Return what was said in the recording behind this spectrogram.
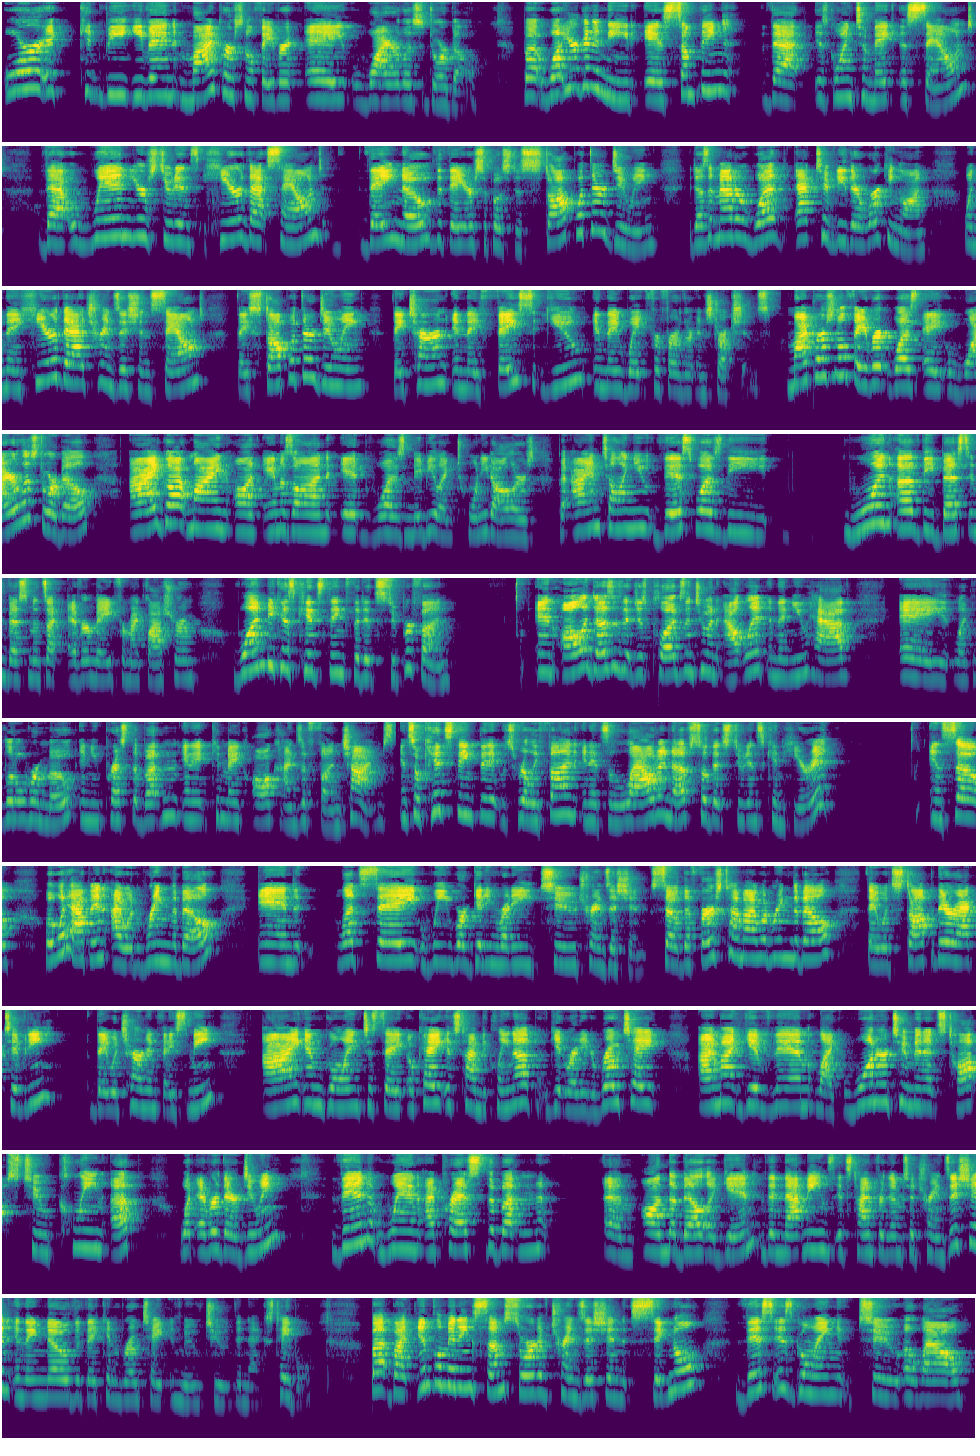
or it could be even my personal favorite, a wireless doorbell. But what you're going to need is something that is going to make a sound that when your students hear that sound, they know that they are supposed to stop what they're doing. It doesn't matter what activity they're working on. When they hear that transition sound, they stop what they're doing, they turn and they face you and they wait for further instructions. My personal favorite was a wireless doorbell. I got mine on Amazon. It was maybe like $20, but I am telling you, this was the one of the best investments I ever made for my classroom. One, because kids think that it's super fun. And all it does is it just plugs into an outlet and then you have a like little remote and you press the button and it can make all kinds of fun chimes. And so kids think that it was really fun and it's loud enough so that students can hear it. And so what would happen, I would ring the bell and let's say we were getting ready to transition. So the first time I would ring the bell, they would stop their activity, they would turn and face me. I am going to say, okay, it's time to clean up, get ready to rotate. I might give them like one or two minutes tops to clean up whatever they're doing. Then when I press the button um, on the bell again, then that means it's time for them to transition and they know that they can rotate and move to the next table. But by implementing some sort of transition signal, this is going to allow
